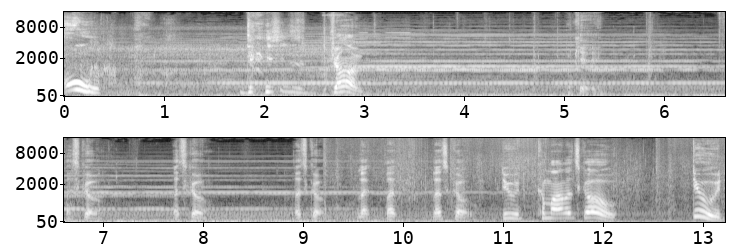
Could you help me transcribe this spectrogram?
Oh! Dude, she just jumped. Okay. Let's go. Let's go. Let's go. Let let let's go. Dude, come on, let's go. Dude.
